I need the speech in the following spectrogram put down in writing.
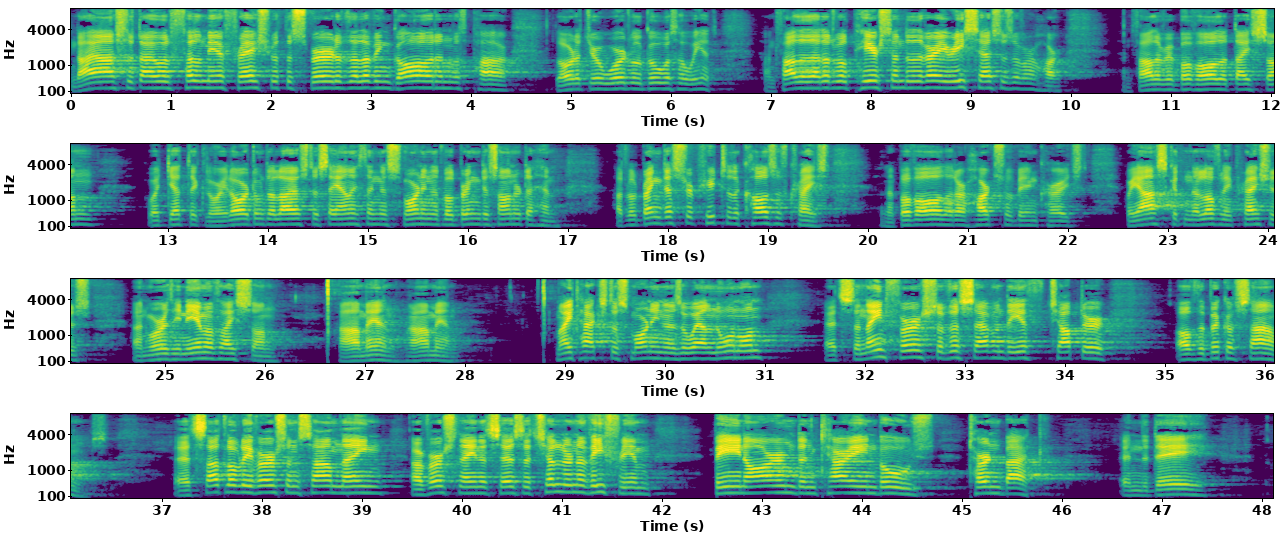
And I ask that Thou will fill me afresh with the Spirit of the living God and with power. Lord, that Your word will go with a weight. And Father, that it will pierce into the very recesses of our heart. And Father, above all, that thy Son would get the glory. Lord, don't allow us to say anything this morning that will bring dishonor to him, that will bring disrepute to the cause of Christ. And above all, that our hearts will be encouraged. We ask it in the lovely, precious, and worthy name of thy Son. Amen. Amen. My text this morning is a well known one. It's the ninth verse of this 70th chapter of the book of Psalms. It's that lovely verse in Psalm 9, or verse 9, it says, The children of Ephraim, being armed and carrying bows, turned back in the day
